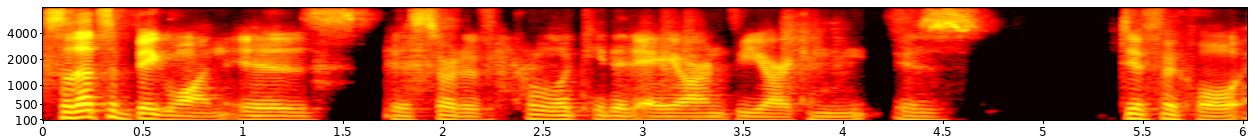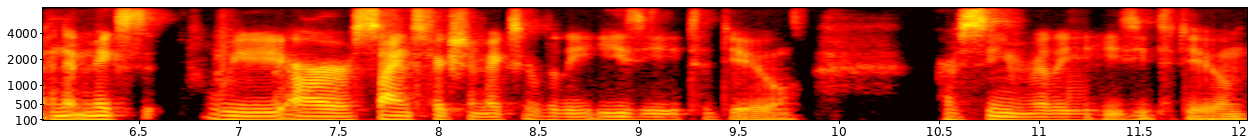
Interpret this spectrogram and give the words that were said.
so that's a big one. Is is sort of co-located AR and VR can is difficult, and it makes we our science fiction makes it really easy to do or seem really easy to do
